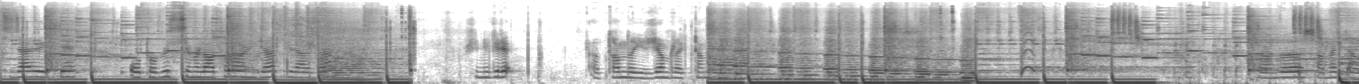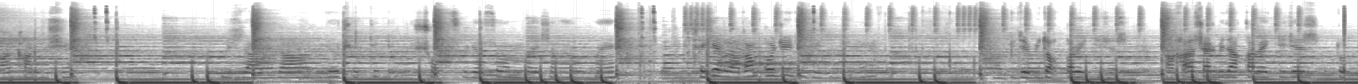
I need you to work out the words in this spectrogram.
sizlerle birlikte otobüs simülatör oynayacağız birazdan. Şimdi gire... Tam da gireceğim reklam. Anda da Samet de var kardeşim. Biz de aynı daha video çektik. Shorts videosu onu da izlemeyi unutmayın. Tekirdağ'dan Kocaeli geliyor. Bir de bir dakika bekleyeceğiz. Arkadaşlar bir dakika bekleyeceğiz. Dur.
